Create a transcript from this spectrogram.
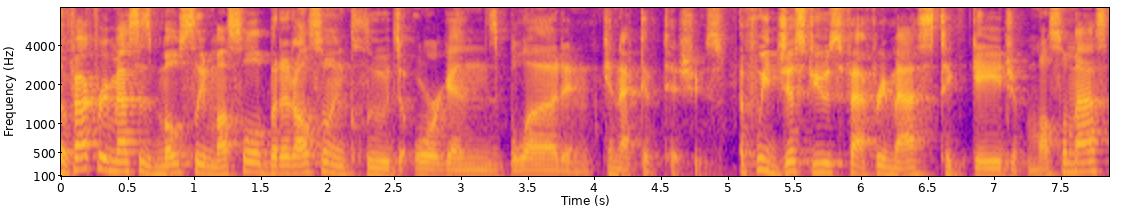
so fat-free mass is mostly muscle, but it also includes organs, blood, and connective tissues. If we just use fat-free mass to gauge muscle mass,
